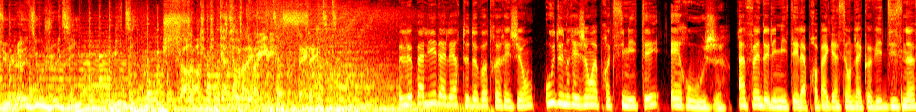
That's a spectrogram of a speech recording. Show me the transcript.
Du lundi au jeudi, midi. Choc 88 7. Le palier d'alerte de votre région ou d'une région à proximité est rouge. Afin de limiter la propagation de la COVID-19,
